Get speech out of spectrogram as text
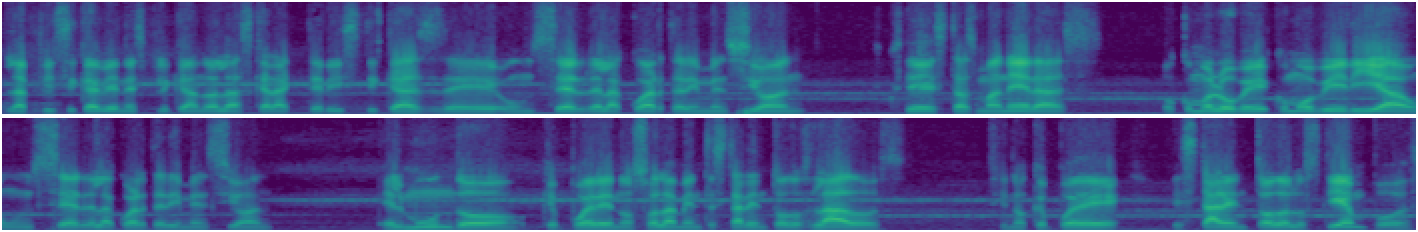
la física viene explicando las características de un ser de la cuarta dimensión de estas maneras, o cómo lo ve, cómo vería un ser de la cuarta dimensión el mundo, que puede no solamente estar en todos lados, sino que puede estar en todos los tiempos,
